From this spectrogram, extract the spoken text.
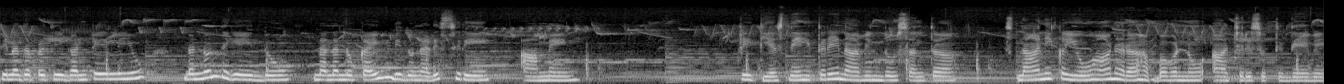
ದಿನದ ಪ್ರತಿ ಗಂಟೆಯಲ್ಲಿಯೂ ನನ್ನೊಂದಿಗೆ ಇದ್ದು ನನ್ನನ್ನು ಕೈ ಹಿಡಿದು ನಡೆಸಿರಿ. ಆಮೇನ್. ಪ್ರೀತಿಯ ಸ್ನೇಹಿತರೇ, ನಾವಿಂದು ಸಂತ ಸ್ನಾನಿಕ ಯೋಹಾನರ ಹಬ್ಬವನ್ನು ಆಚರಿಸುತ್ತಿದ್ದೇವೆ.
